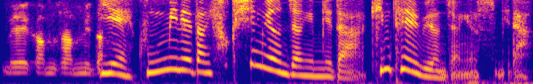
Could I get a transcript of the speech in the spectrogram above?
네, 감사합니다. 예, 국민의당 혁신위원장입니다. 김태일 위원장이었습니다.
